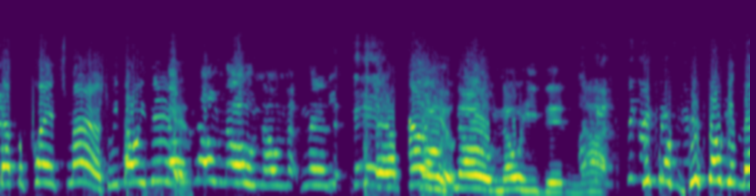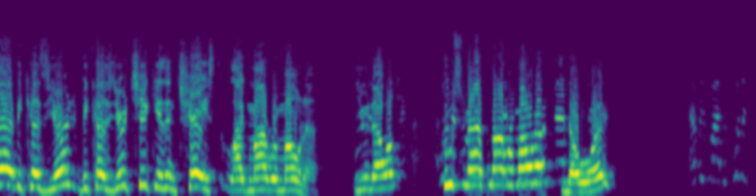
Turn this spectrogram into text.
Meth McLean smashed. We know he did. no, no, no, no, man. He th- Man, I'm telling No, you. no, no, he did not. we're Just don't, just don't get mad because your because your chick isn't chased like my Ramona. You know who smashed my Ramona? No one. Everybody put a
